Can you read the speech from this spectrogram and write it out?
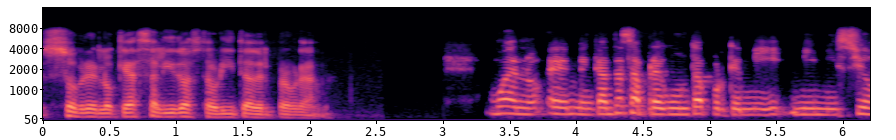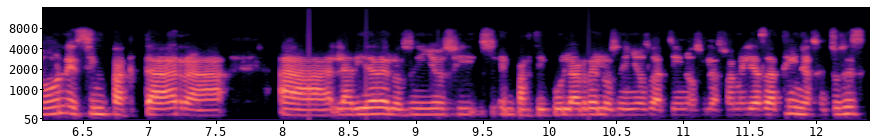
sobre lo que ha salido hasta ahorita del programa? Bueno, eh, me encanta esa pregunta porque mi, mi misión es impactar a, la vida de los niños y en particular de los niños latinos y las familias latinas. Entonces,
